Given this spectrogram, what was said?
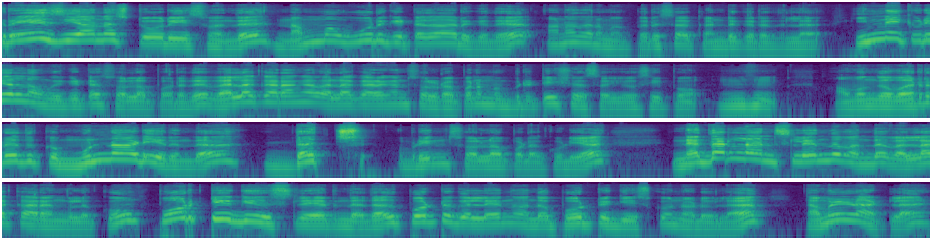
கிரேசியான ஸ்டோரிஸ் வந்து நம்ம ஊர்கிட்ட தான் இருக்குது. ஆனா அதை நம்ம பெருசா கண்டுக்கிறது இல்லை இன்னைக்கு வீடியோ நான் உங்ககிட்ட சொல்ல போறது வெள்ளக்காரங்க வெள்ளக்காரங்கன்னு சொல்றப்ப நம்ம பிரிட்டிஷர்ஸை யோசிப்போம். அவங்க வர்றதுக்கு முன்னாடி இருந்த டச் அப்படின்னு சொல்லப்படக்கூடிய நெதர்லாண்ட்ஸ்ல இருந்து வந்த வெள்ளக்காரங்களுக்கும் போர்ச்சுகீஸ்லேருந்து அதாவது போர்ட்டுகல்ல இருந்து வந்த போர்ச்சுகீஸ்க்கும் நடுவில் தமிழ்நாட்டில்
